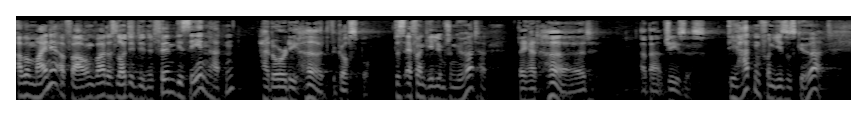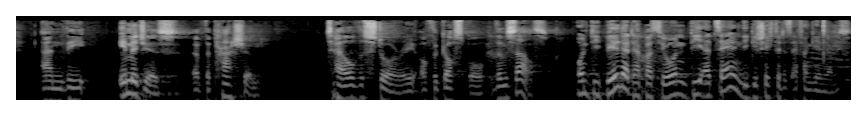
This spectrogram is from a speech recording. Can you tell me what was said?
Aber meine Erfahrung war, dass Leute, die den Film gesehen hatten, had already heard the gospel. das Evangelium schon gehört hatten. They had heard about Jesus. Die hatten von Jesus gehört. And the images of the Passion tell the story of the gospel themselves. Und die Bilder der Passion, die erzählen die Geschichte des Evangeliums.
